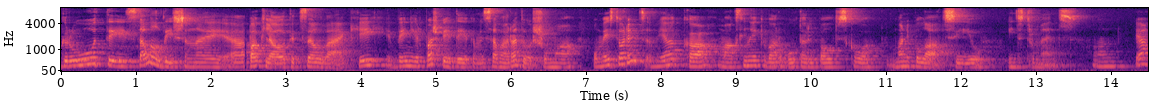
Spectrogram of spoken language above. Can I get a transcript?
grūti savaldīšanai pakļauti cilvēki. Viņi ir pašpietiekami savā radošumā. Un mēs to redzam, ja, ka mākslinieki var būt arī politisko manipulāciju instruments. Un, jā,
